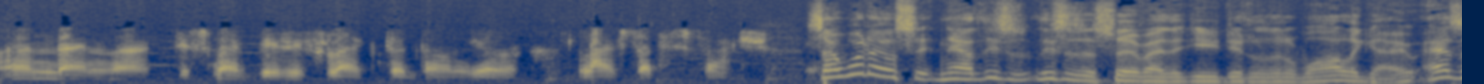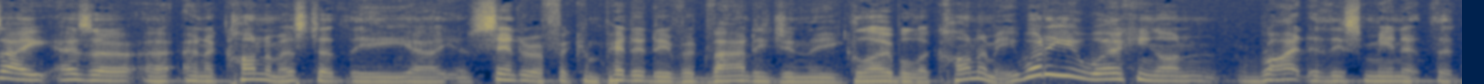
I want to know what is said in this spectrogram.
and then uh, this might be reflected on your life satisfaction. So what else? Now this is this is a survey that you did a little while ago. As a as a, a an economist at the uh, Centre for Competitive Advantage in the Global Economy, what are you working on right at this minute that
